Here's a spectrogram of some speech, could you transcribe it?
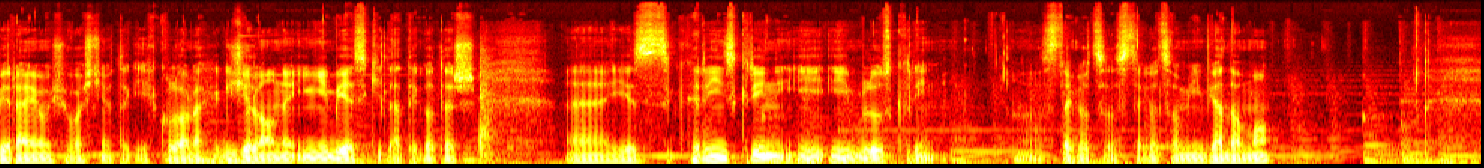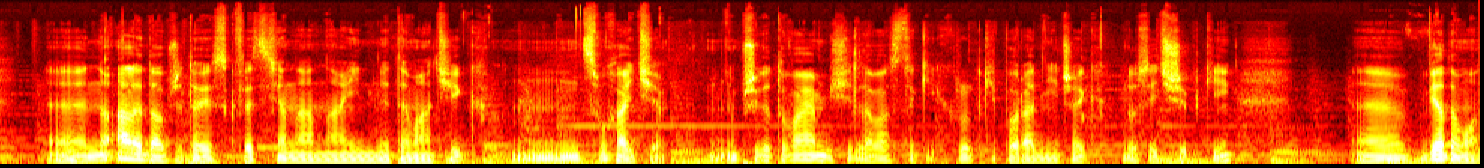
ubierają się właśnie w takich kolorach jak zielony i niebieski, dlatego też e, jest green screen i, i blue screen, z tego, co, z tego co mi wiadomo. E, No ale dobrze, to jest kwestia na, na inny temacik. Mm, Słuchajcie, przygotowałem dzisiaj dla Was taki krótki poradniczek, dosyć szybki. E, Wiadomo,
